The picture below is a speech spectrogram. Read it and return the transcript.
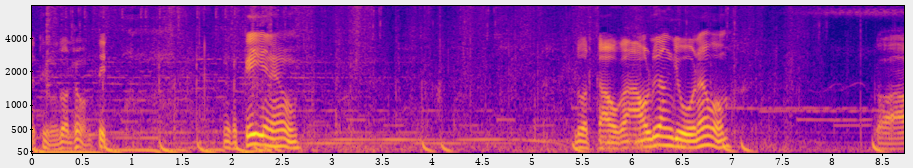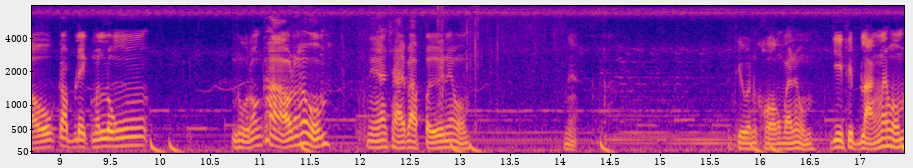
จะถึงรถผมติดเมื่อตะกี้นะครับผมรวดเก่าก็เอาเรื่องอยู่นะครับผม ก็เอากับเหล็กมาลงหนูท้องขาวนะครับผมเนี่ยใชายป่าปืนเนี่ยผม เนี่ยที่วันคลองไปนะผมยี่สิบหลังนะผม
